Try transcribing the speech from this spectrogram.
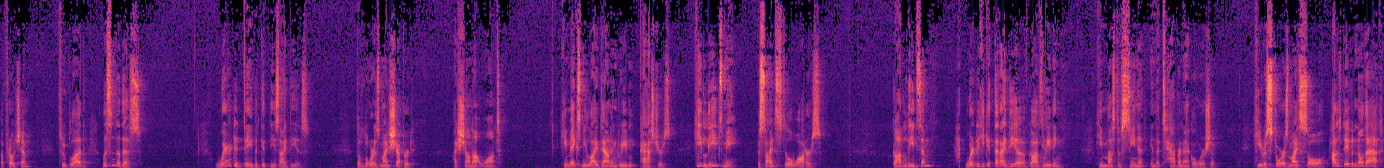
approach him through blood. Listen to this. Where did David get these ideas? The Lord is my shepherd, I shall not want. He makes me lie down in green pastures. He leads me beside still waters. God leads him? Where did he get that idea of God's leading? He must have seen it in the tabernacle worship. He restores my soul. How does David know that?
